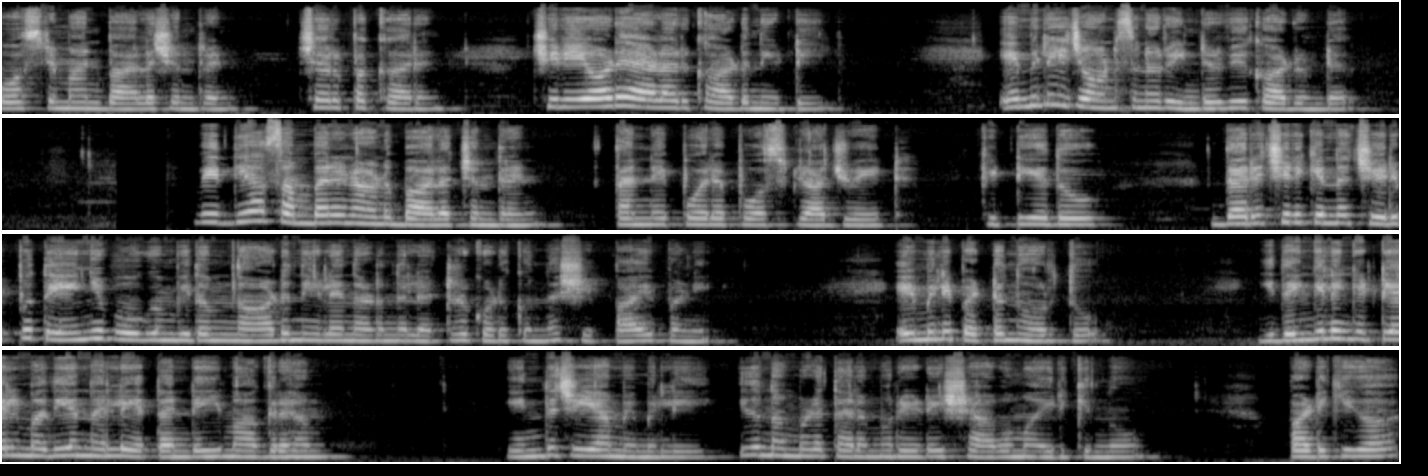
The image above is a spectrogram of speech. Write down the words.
പോസ്റ്റ്മാൻ ബാലചന്ദ്രൻ ചെറുപ്പക്കാരൻ. ചിരിയോടെ അയാൾ ഒരു കാർഡ് നീട്ടി. എമിലി ജോൺസൺ ഒരു ഇന്റർവ്യൂ കാർഡുണ്ട്. വിദ്യാസമ്പന്നനാണ് ബാലചന്ദ്രൻ. തന്നെ പോലെ പോസ്റ്റ് ഗ്രാജുവേറ്റ്. കിട്ടിയതോ? ധരിച്ചിരിക്കുന്ന ചെരുപ്പ് തേഞ്ഞു പോകും വിധം നാടുനീളെ നടന്ന് ലെറ്റർ കൊടുക്കുന്ന ശിപ്പായി പണി. എമിലി പെട്ടെന്ന് ഓർത്തു. ഇതെങ്കിലും കിട്ടിയാൽ മതിയെന്നല്ലേ തന്റെയും ആഗ്രഹം. എന്തു ചെയ്യാം എമിലി? ഇത് നമ്മുടെ തലമുറയുടെ ശാപമായിരിക്കുന്നു. പഠിക്കുക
